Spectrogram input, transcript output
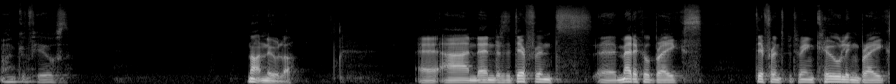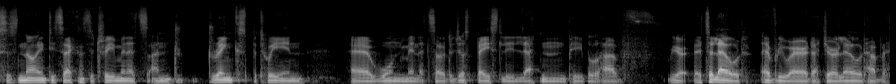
I'm confused. not new law. Uh, and then there's a difference. Uh, medical breaks. difference between cooling breaks is 90 seconds to three minutes, and d- drinks between uh, one minute. So they're just basically letting people have. It's allowed everywhere that you're allowed to have a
